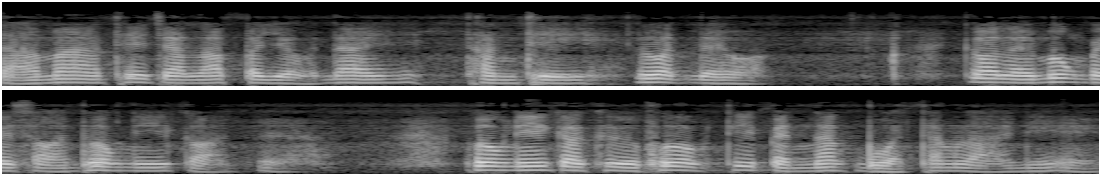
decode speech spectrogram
สามารถที่จะรับประโยชน์ได้ทันทีรวดเร็ว ก็เลยมุ่งไปสอนพวกนี้ก่อนพวกนี้ก็คือพวกที่เป็นนักบวชทั้งหลายนี้เอง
